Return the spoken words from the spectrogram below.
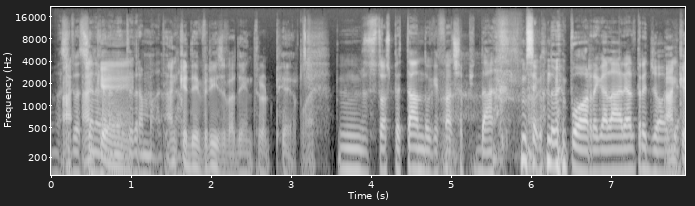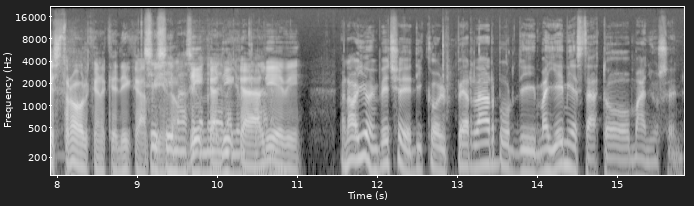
una Ah, situazione anche, veramente drammatica. Anche De Vries va dentro il Pearl. eh. Mm, sto aspettando che faccia più danni. Secondo me può regalare altre gioie. Anche Stroll che, che dica. Sì, sì, ma dica, dica allievi. Ma no, io invece dico il Pearl Harbor di Miami è stato Magnussen.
